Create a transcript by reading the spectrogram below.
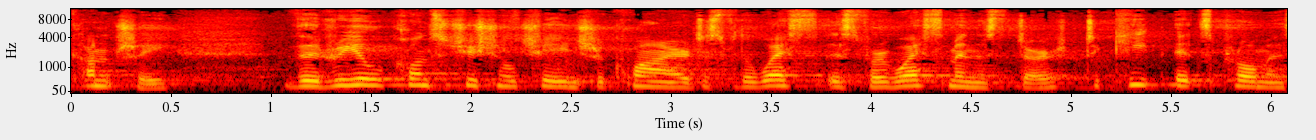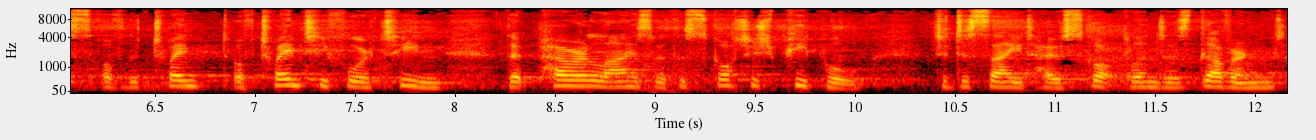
country, the real constitutional change required is for, the West, is for Westminster to keep its promise of, the 20, of 2014 that power lies with the Scottish people to decide how Scotland is governed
